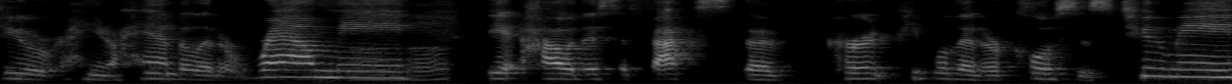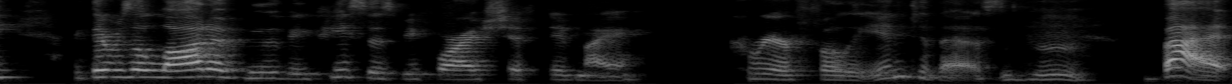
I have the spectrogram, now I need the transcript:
do? You know, handle it around me. The, how this affects the current people that are closest to me. Like, there was a lot of moving pieces before I shifted my career fully into this. Mm-hmm. But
